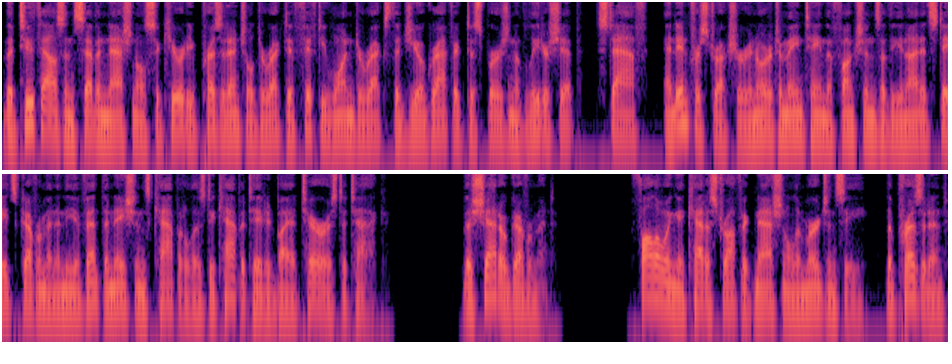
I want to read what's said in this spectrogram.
The 2007 National Security Presidential Directive 51 directs the geographic dispersion of leadership, staff, and infrastructure in order to maintain the functions of the United States government in the event the nation's capital is decapitated by a terrorist attack. The Shadow Government. Following a catastrophic national emergency, the President,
